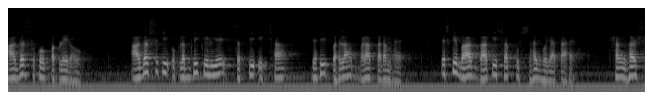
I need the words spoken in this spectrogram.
आदर्श को पकड़े रहो। आदर्श की उपलब्धि के लिए सच्ची इच्छा यही पहला बड़ा कदम है। इसके बाद बाकी सब कुछ सहज हो जाता है। संघर्ष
